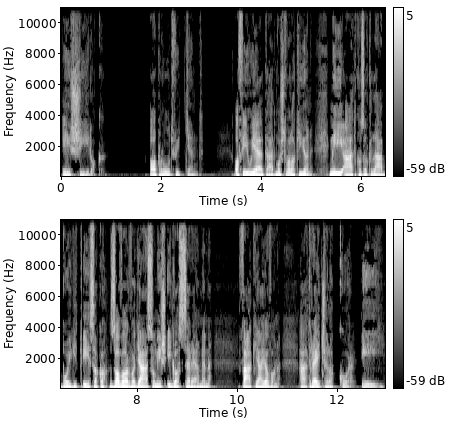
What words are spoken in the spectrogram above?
és sírok. Aprót füttyent. A fiú jeltád, most valaki jön. Mi átkozott lábbolygít éjszaka, zavarva gyászom és igaz szerelmem. Fákjája van? Hát rejts el akkor, éj!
